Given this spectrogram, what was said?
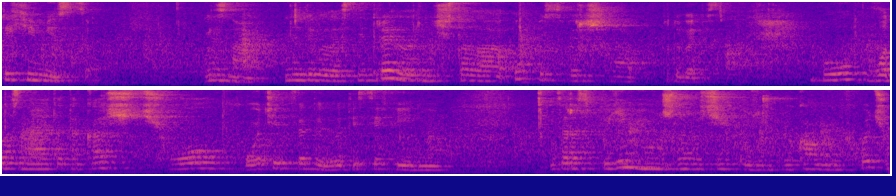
Тихе місце. Не знаю, не дивилась ні трейлер, не читала опис, вирішила подивитися. Бо погода, знаєте, така, що хочеться дивитися фільми. Зараз поїм і, можливо, чайку зроблю каву не хочу,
